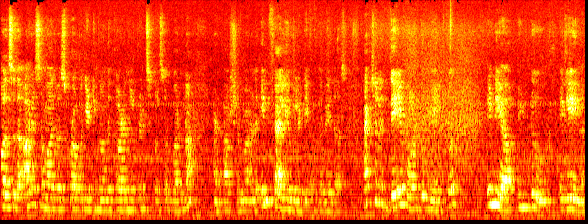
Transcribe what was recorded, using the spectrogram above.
Also, the Arya Samaj was propagating on the cardinal principles of Varna and Ashrama and the infallibility of the Vedas. Actually, they want to make India into again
